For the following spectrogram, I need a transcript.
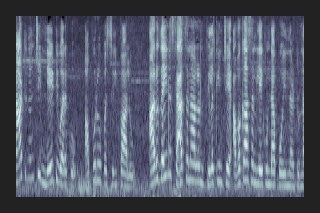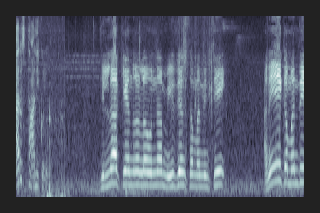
నాటి నుంచి నేటి వరకు అపురూప శిల్పాలు అరుదైన శాసనాలను తిలకించే అవకాశం లేకుండా పోయిందంటున్నారు స్థానికులు. జిల్లా కేంద్రంలో ఉన్న మ్యూజియం సంబంధించి అనేక మంది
